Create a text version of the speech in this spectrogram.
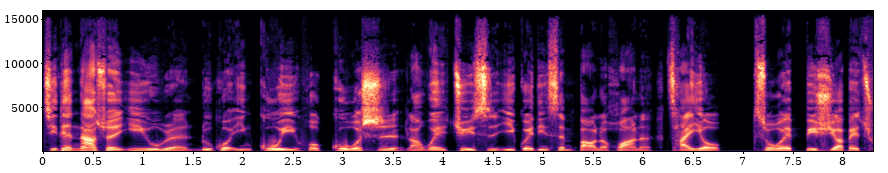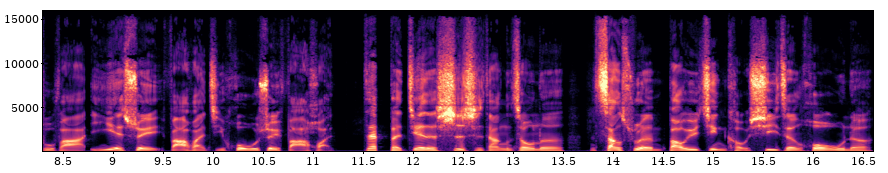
今天纳税义务人如果因故意或过失，然后未据实依规定申报的话呢，才有所谓必须要被处罚营业税罚款及货物税罚款。在本件的事实当中呢，上诉人报预进口细增货物呢，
